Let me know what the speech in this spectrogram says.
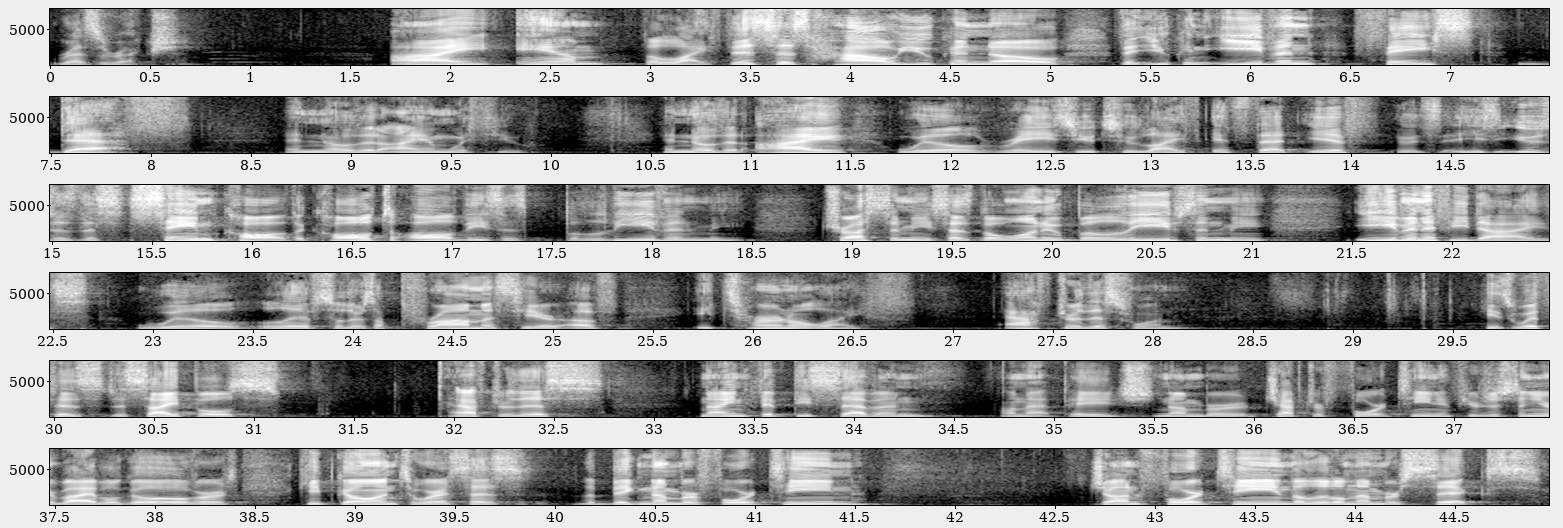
resurrection. I am the life. This is how you can know that you can even face death and know that I am with you and know that I will raise you to life. It's that if he uses this same call, the call to all of these is believe in me, trust in me. He says, The one who believes in me, even if he dies, will live. So there's a promise here of eternal life after this one. He's with his disciples after this 957 on that page number, chapter 14. If you're just in your Bible, go over, keep going to where it says the big number 14, John 14, the little number 6.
